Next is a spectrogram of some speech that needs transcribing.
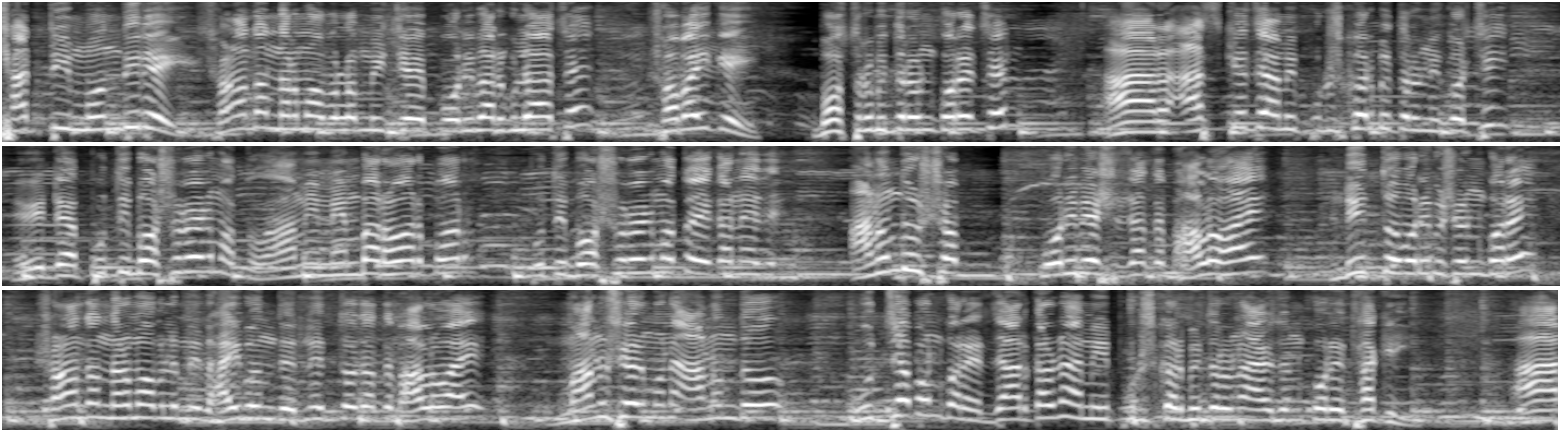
সাতটি মন্দিরেই সনাতন ধর্মাবলম্বী যে পরিবারগুলো আছে সবাইকে বস্ত্র বিতরণ করেছেন। আর আজকে যে আমি পুরস্কার বিতরণী করছি, এটা প্রতি বছরের মতো, আমি মেম্বার হওয়ার পর প্রতি বছরের মতো এখানে আনন্দ উৎসব পরিবেশ যাতে ভালো হয়, নৃত্য পরিবেশন করে, সনাতন ধর্মাবলম্বী ভাই বোনদের নৃত্য যাতে ভালো হয়, মানুষের মনে আনন্দ উদযাপন করে, যার কারণে আমি পুরস্কার বিতরণ আয়োজন করে থাকি। আর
